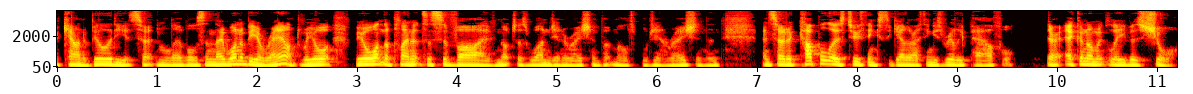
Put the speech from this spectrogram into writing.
accountability at certain levels, and they want to be around. We all we all want the planet to survive, not just one generation, but multiple generations. And and so to couple those two things together, I think is really powerful. There are economic levers, sure.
